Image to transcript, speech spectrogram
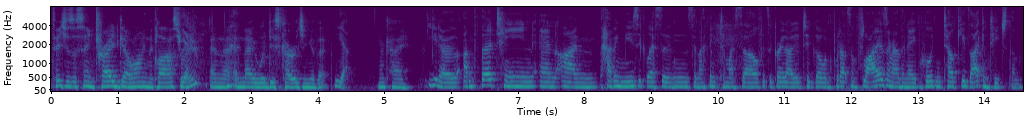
teachers are seeing trade go on in the classroom, and and they were discouraging of that. Yeah. Okay. You know, I'm 13 and I'm having music lessons, and I think to myself, it's a great idea to go and put out some flyers around the neighborhood and tell kids I can teach them.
